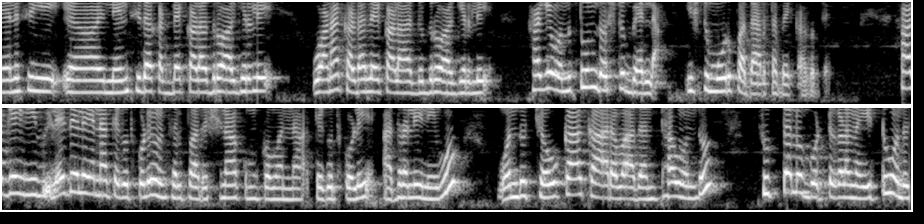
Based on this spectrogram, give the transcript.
ನೆನೆಸಿ ನೆನೆಸಿದ ಕಡಲೆಕಾಳಾದರೂ ಆಗಿರಲಿ, ಒಣ ಕಡಲೆಕಾಳು ಆಗಿದ್ರೂ ಆಗಿರಲಿ, ಹಾಗೆ ಒಂದು ತುಂಡಷ್ಟು ಬೆಲ್ಲ. ಇಷ್ಟು ಮೂರು ಪದಾರ್ಥ ಬೇಕಾಗುತ್ತೆ. ಹಾಗೆ ಈ ವಿಳೆದೆಲೆಯನ್ನು ತೆಗೆದುಕೊಳ್ಳಿ, ಒಂದು ಸ್ವಲ್ಪ ಅರಿಶಿಣ ಕುಂಕುಮವನ್ನು ತೆಗೆದುಕೊಳ್ಳಿ. ಅದರಲ್ಲಿ ನೀವು ಒಂದು ಚೌಕಾಕಾರವಾದಂಥ ಒಂದು ಸುತ್ತಲೂ ಬೊಟ್ಟುಗಳನ್ನು ಇಟ್ಟು ಒಂದು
